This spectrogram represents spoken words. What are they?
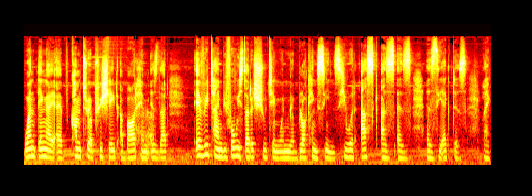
One thing I, i've come to appreciate about him is that every time before we started shooting when we were blocking scenes he would ask us as as the actors like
